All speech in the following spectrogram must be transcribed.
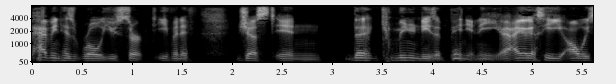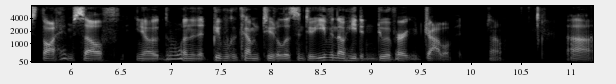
having his role usurped, even if just in the community's opinion. He, I guess, he always thought himself, you know, the one that people could come to to listen to, even though he didn't do a very good job of it. So, uh,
